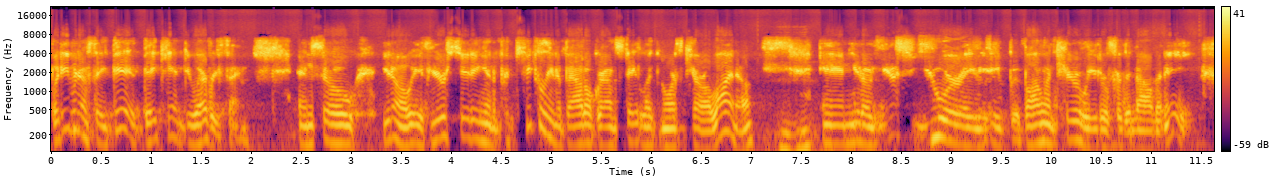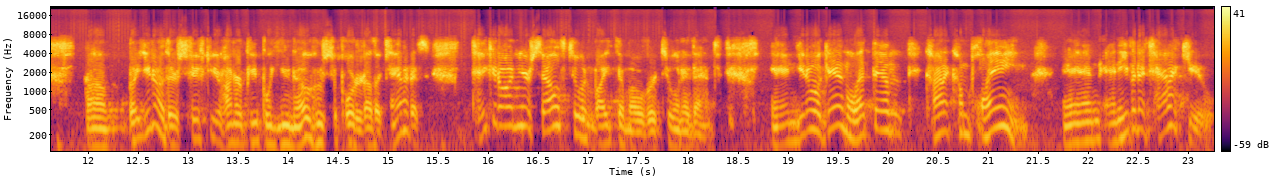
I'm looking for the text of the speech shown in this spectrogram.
But even if they did, they can't do everything. And so, you know, if you're sitting in a particularly in a battle battleground state like North Carolina, mm-hmm. and you know you you were a, a volunteer leader for the nominee, um, but you know there's 50 or 100 people you know who supported other candidates. Take it on yourself to invite them over to an event, and you know again let them kind of complain and and even attack you,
